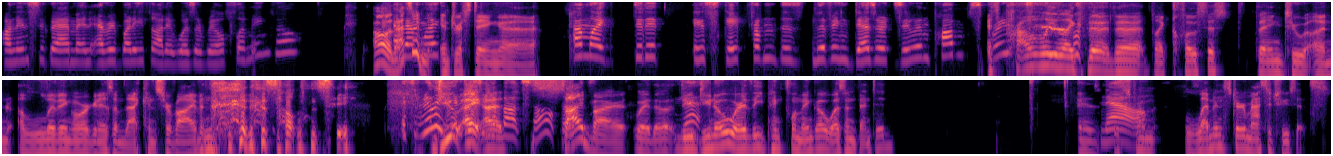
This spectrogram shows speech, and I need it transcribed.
on Instagram, and everybody thought it was a real flamingo. Oh, that's an like- interesting. uh I'm like, did it escape from this living desert zoo in Palm Springs? It's probably like the the like closest thing to an, a living organism that can survive in the, the Salton Sea. It's really Do you, interesting uh, about salt. Sidebar: Wait, though, do, Yeah. do you know where the pink flamingo was invented? Is Now. it's from Leominster, Massachusetts.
